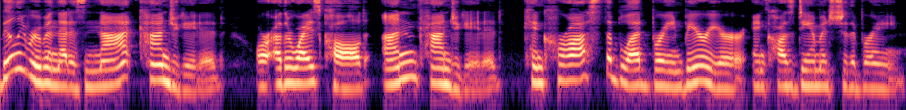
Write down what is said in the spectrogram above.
Bilirubin that is not conjugated or otherwise called unconjugated, can cross the blood brain barrier and cause damage to the brain.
